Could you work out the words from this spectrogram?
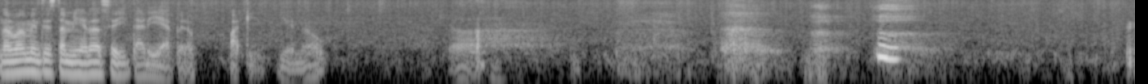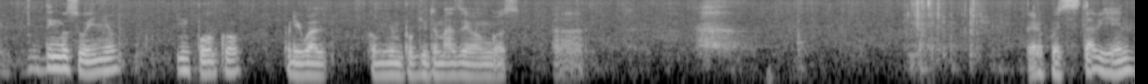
Normalmente esta mierda se editaría, pero fuck it, you know. Tengo sueño, un poco, pero igual comí un poquito más de hongos. Ah. Pero pues está bien.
